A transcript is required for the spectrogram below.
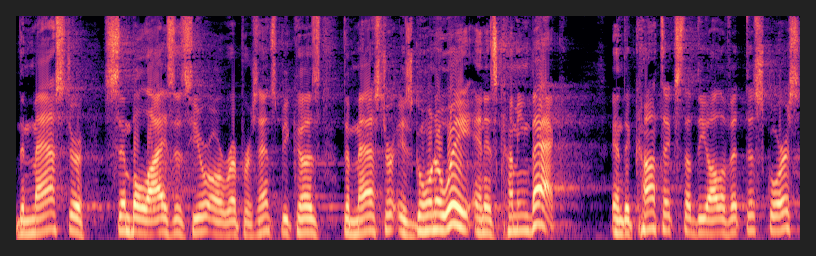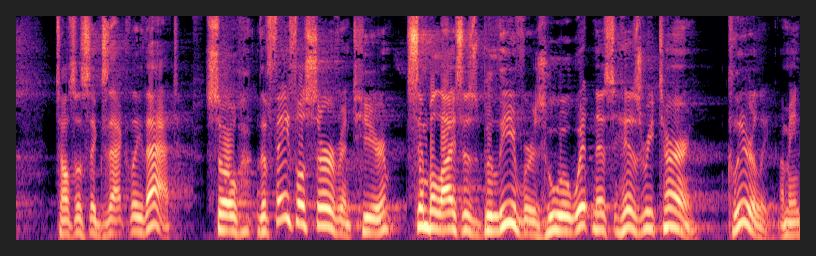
the master symbolizes here or represents because the master is going away and is coming back. In the context of the Olivet Discourse tells us exactly that. So the faithful servant here symbolizes believers who will witness his return clearly. I mean,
